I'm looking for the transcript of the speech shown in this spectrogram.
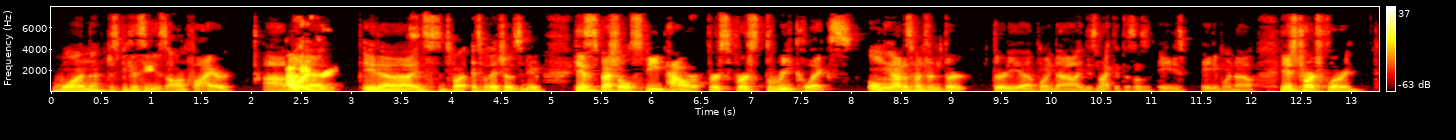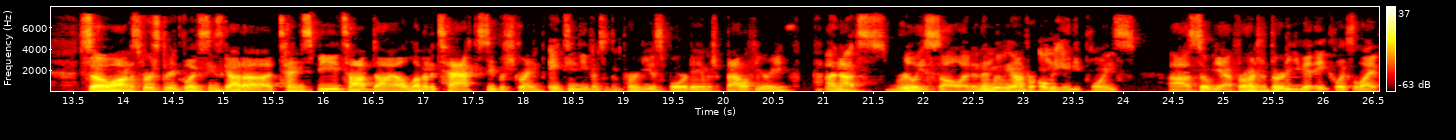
One, just because he is on fire. Uh, I would uh, agree. It uh, it's it's what it's what they chose to do. He has a special speed power for his first three clicks, only on his 130 uh, point dial. He does not get this on his 80, 80 point dial. He has charge flurry. So on his first three clicks, he's got a 10 speed top dial, 11 attack, super strength, 18 defense with impervious, 4 damage, battle fury. Uh, and that's really solid. And then moving on for only 80 points. Uh, so yeah, for 130, you get 8 clicks of life.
